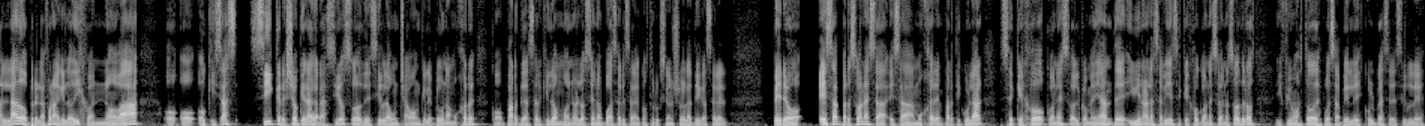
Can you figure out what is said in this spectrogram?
al lado, pero la forma que lo dijo no va. O, o- o quizás sí creyó que era gracioso decirle a un chabón que le pega una mujer como parte de hacer quilombo. No lo sé, no puedo hacer esa deconstrucción yo, la tiene que hacer él. Pero esa persona, esa, esa mujer en particular, se quejó con eso del comediante y vino a la salida y se quejó con eso de nosotros y fuimos todos después a pedirle disculpas y a decirle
